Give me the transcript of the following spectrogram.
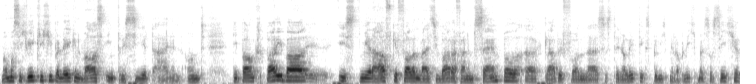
Man muss sich wirklich überlegen, was interessiert einen. Und die Bank Paribas äh, ist mir aufgefallen, weil sie war auf einem Sample, äh, ich glaube von äh, Sustainalytics, bin ich mir aber nicht mehr so sicher,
